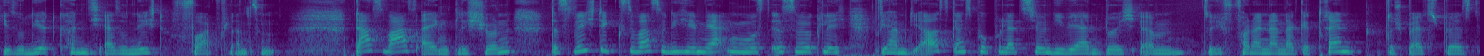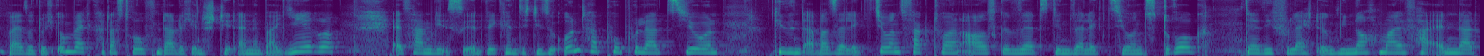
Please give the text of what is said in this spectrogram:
isoliert, können sich also nicht fortpflanzen. Das war es eigentlich schon. Das Wichtigste, was du dir hier merken musst, ist wirklich, wir haben die Ausgangspopulation, die werden durch, ähm, durch voneinander getrennt, durch beispielsweise durch Umweltkatastrophen, dadurch entsteht eine Barriere. Es, haben die, es entwickeln sich diese Unterpopulation, die sind aber Selektionsfaktoren ausgesetzt, dem Selektionsdruck, der sie vielleicht irgendwie nochmal verändert,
